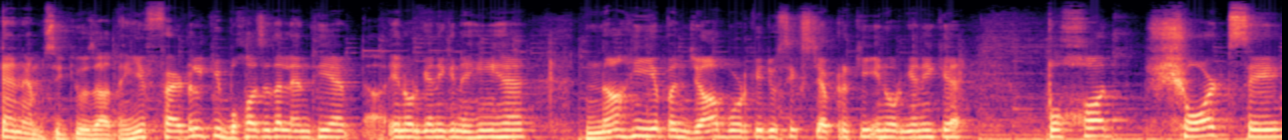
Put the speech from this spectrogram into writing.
टेन एम आते हैं। ये फेडरल की बहुत ज़्यादा लेंथी है इनऑर्गेनिक नहीं है। ना ही ये पंजाब बोर्ड के जो सिक्स चैप्टर की इनऑर्गेनिक है बहुत शॉर्ट से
